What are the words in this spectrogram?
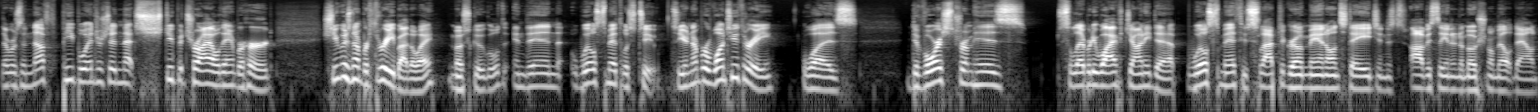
There was enough people interested in that stupid trial with Amber Heard. She was number three, by the way, most Googled, and then Will Smith was two. So your number one, two, three was divorced from his celebrity wife Johnny Depp, Will Smith who slapped a grown man on stage and is obviously in an emotional meltdown,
